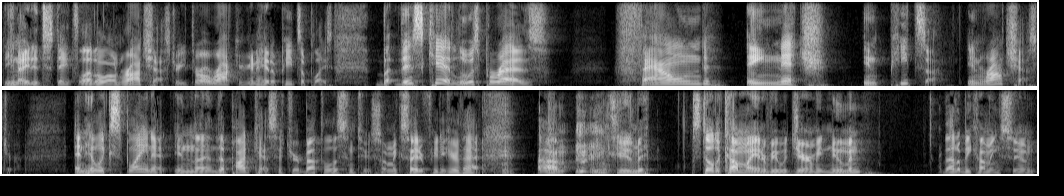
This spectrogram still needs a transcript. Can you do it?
the United States, let alone Rochester. You throw a rock, you're going to hit a pizza place. But this kid, Luis Perez, found a niche in pizza in Rochester. And he'll explain it in the, the podcast that you're about to listen to. So I'm excited for you to hear that. Um, excuse me. Still to come, my interview with Jeremy Newman. That'll be coming soon.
